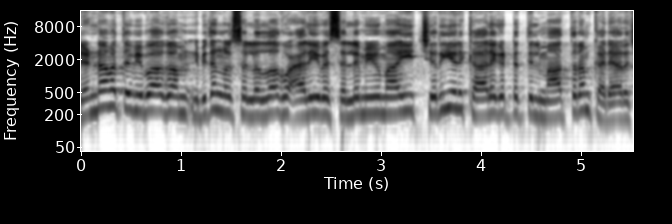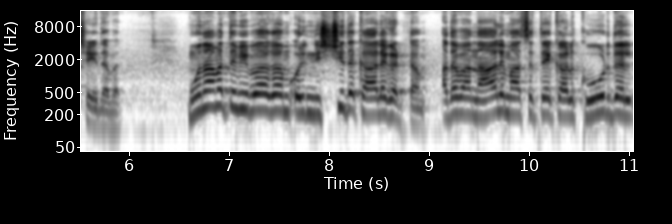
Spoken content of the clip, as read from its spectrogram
രണ്ടാമത്തെ വിഭാഗം നിബിതങ്ങൾ സല്ലാഹു അലൈഹി വസല്ലമയുമായി ചെറിയൊരു കാലഘട്ടത്തിൽ മാത്രം കരാർ ചെയ്തവർ. മൂന്നാമത്തെ വിഭാഗം ഒരു നിശ്ചിത കാലഘട്ടം അഥവാ നാല് മാസത്തേക്കാൾ കൂടുതൽ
